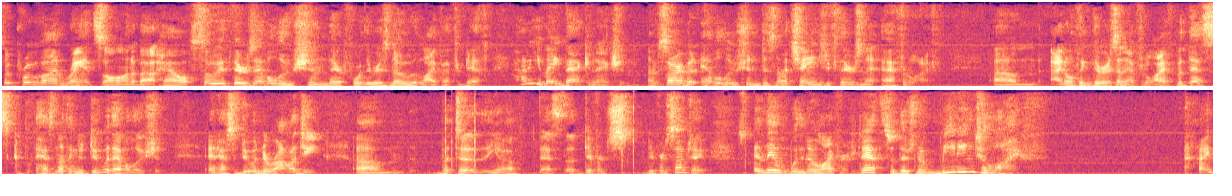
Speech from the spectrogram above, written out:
So Provine rants on about how so if there's evolution, therefore there is no life after death. How do you make that connection? I'm sorry, but evolution does not change if there's an afterlife. Um, I don't think there is an afterlife, but that has nothing to do with evolution. It has to do with neurology. Um, but uh, you know that's a different different subject. And then with no life after death, so there's no meaning to life. I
